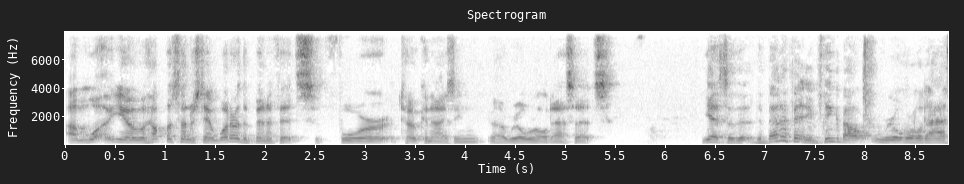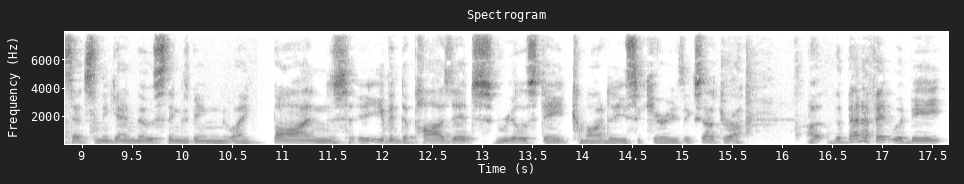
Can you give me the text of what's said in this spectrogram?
Um, what, you know, help us understand what are the benefits for tokenizing uh, real world assets? Yeah, so the, the benefit, if you think about real world assets, and again, those things being like bonds, even deposits, real estate, commodities, securities, etc. Uh, the benefit would be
